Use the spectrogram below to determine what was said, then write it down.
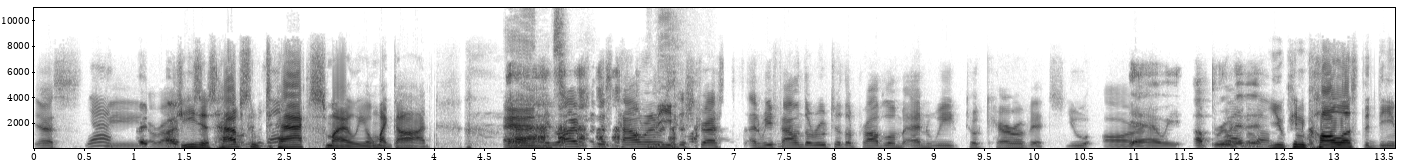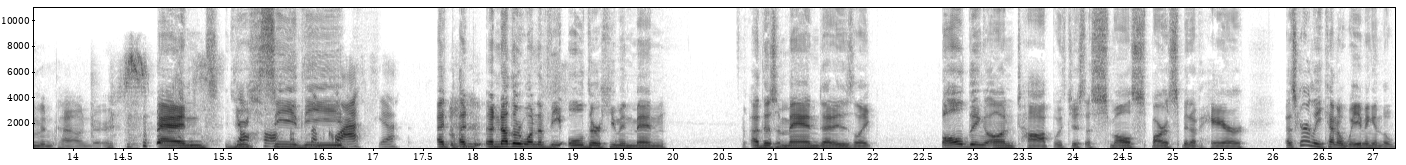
Yes. Yeah. We I- I- arrived. Jesus, have some in- Was that- tact, Smiley. Oh my God. And We arrived to this town when it was in distress, and we found the root of the problem, and we took care of it. You are. Yeah, we uprooted it. You can call us the Demon Pounders. and you see some the class, yeah. a, a- another one of the older human men. Uh, there's a man that is like balding on top with just a small sparse bit of hair. That's currently kind of waving in the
